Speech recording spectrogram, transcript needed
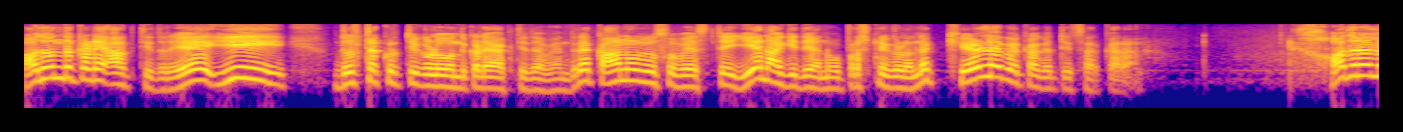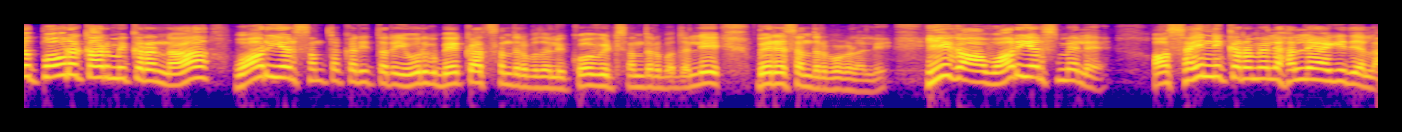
ಅದೊಂದು ಕಡೆ ಆಗ್ತಿದ್ರೆ, ಈ ದುಷ್ಟಕೃತ್ಯಗಳು ಒಂದು ಕಡೆ ಆಗ್ತಿದ್ದಾವೆ ಅಂದರೆ ಕಾನೂನು ಸುವ್ಯವಸ್ಥೆ ಏನಾಗಿದೆ ಅನ್ನುವ ಪ್ರಶ್ನೆಗಳನ್ನು ಕೇಳಲೇಬೇಕಾಗತ್ತೆ ಸರ್ಕಾರ. ಅದರಲ್ಲೂ ಪೌರ ಕಾರ್ಮಿಕರನ್ನ ವಾರಿಯರ್ಸ್ ಅಂತ ಕರೀತಾರೆ. ಇವ್ರಿಗೆ ಬೇಕಾದ ಸಂದರ್ಭದಲ್ಲಿ, ಕೋವಿಡ್ ಸಂದರ್ಭದಲ್ಲಿ, ಬೇರೆ ಸಂದರ್ಭಗಳಲ್ಲಿ. ಈಗ ಆ ವಾರಿಯರ್ಸ್ ಮೇಲೆ ಆ ಸೈನಿಕರ ಮೇಲೆ ಹಲ್ಲೆ ಆಗಿದೆಯಲ್ಲ?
